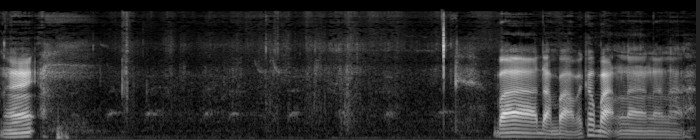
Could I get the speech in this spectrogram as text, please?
Đấy. Và đảm bảo với các bạn là là là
